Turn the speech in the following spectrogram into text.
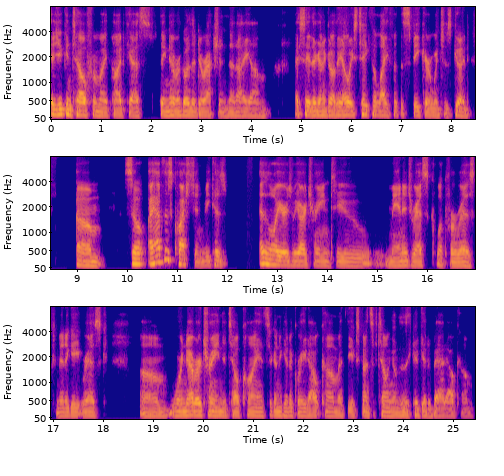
as you can tell from my podcasts they never go the direction that i um i say they're going to go. They always take the life of the speaker which is good. Um so i have this question because as lawyers we are trained to manage risk look for risk mitigate risk um, we're never trained to tell clients they're going to get a great outcome at the expense of telling them that they could get a bad outcome.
